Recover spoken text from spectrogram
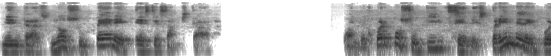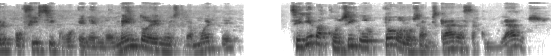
mientras no supere este samskara. Cuando el cuerpo sutil se desprende del cuerpo físico en el momento de nuestra muerte, se lleva consigo todos los samskaras acumulados,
